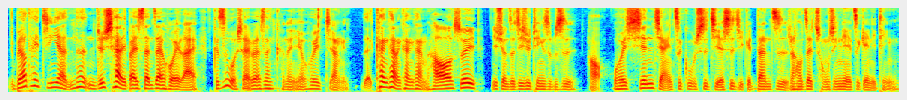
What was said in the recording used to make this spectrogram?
你不要太惊讶，那你就下礼拜三再回来。可是我下礼拜三可能也会讲，看看看看。好，所以你选择继续听是不是？好，我会先讲一次故事，解释几个单字，然后再重新念一次给你听。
